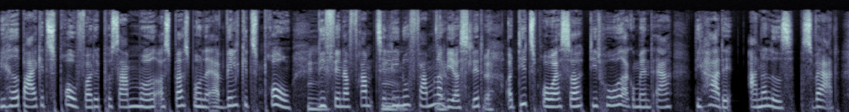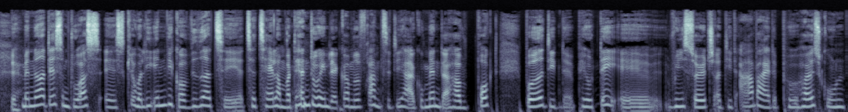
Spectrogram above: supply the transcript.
Vi havde bare ikke et sprog for det på samme måde, og spørgsmålet er, hvilket sprog mm. vi finder frem til. Mm. Lige nu famler ja. vi os lidt, ja. og dit sprog er så, dit hovedargument er, vi har det anderledes svært. Ja. Men noget af det, som du også øh, skriver lige inden vi går videre til, til at tale om, hvordan du egentlig er kommet frem til de her argumenter, har brugt både dit øh, phd øh, research og dit arbejde på højskolen,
